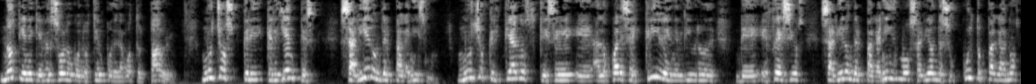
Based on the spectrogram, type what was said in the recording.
No tiene que ver solo con los tiempos del apóstol Pablo. Muchos creyentes salieron del paganismo, muchos cristianos que se, eh, a los cuales se escribe en el libro de, Efesios salieron del paganismo, salieron de sus cultos paganos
